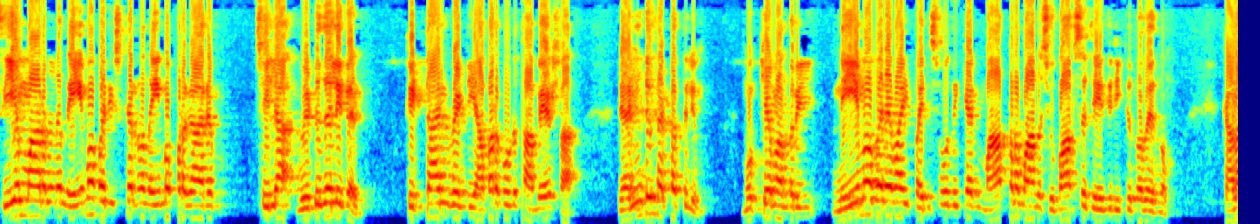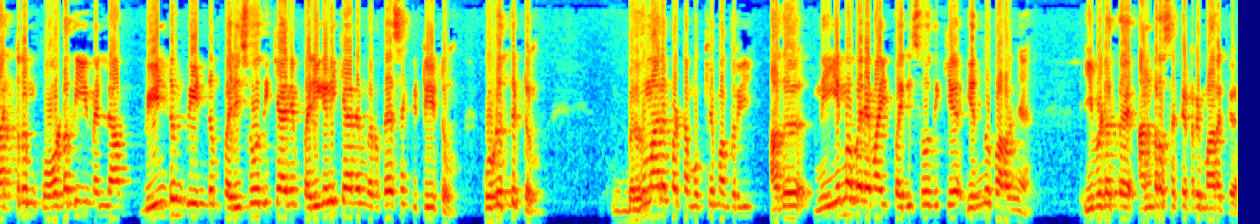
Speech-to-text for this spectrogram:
സി എം ആർ എല്ലിന്റെ നിയമപരിഷ്കരണ നിയമപ്രകാരം ചില വിടുതലുകൾ കിട്ടാൻ വേണ്ടി അവർ കൊടുത്ത അപേക്ഷ രണ്ട് ഘട്ടത്തിലും മുഖ്യമന്ത്രി നിയമപരമായി പരിശോധിക്കാൻ മാത്രമാണ് ശുപാർശ ചെയ്തിരിക്കുന്നതെന്നും കളക്ടറും കോടതിയുമെല്ലാം വീണ്ടും വീണ്ടും പരിശോധിക്കാനും പരിഗണിക്കാനും നിർദ്ദേശം കിട്ടിയിട്ടും കൊടുത്തിട്ടും ബഹുമാനപ്പെട്ട മുഖ്യമന്ത്രി അത് നിയമപരമായി പരിശോധിക്കുക എന്ന് പറഞ്ഞ് ഇവിടുത്തെ അണ്ടർ സെക്രട്ടറിമാർക്ക്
